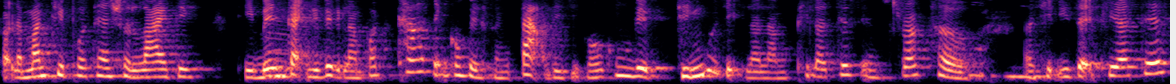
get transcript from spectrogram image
gọi là multi potentialite thì, thì bên ừ. cạnh cái việc làm podcast những công việc sáng tạo thì chị có công việc chính của chị là làm Pilates instructor ừ. là chị đi dạy Pilates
